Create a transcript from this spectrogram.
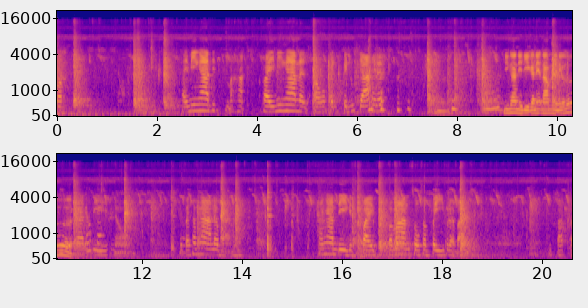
ก่อนใครมีงานที่มาหาใครมีงานน่ะเอาเป็นเป็นลูกจ้างให้เลยอืมมีงานดีๆกันแนะนำเลยเด้องานดีพี่น้องจะไปทำงานแล้วบ้านถ้างานดีก็จะไปประมาณสองสามปีเพื่อบ้านสิตัดไป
